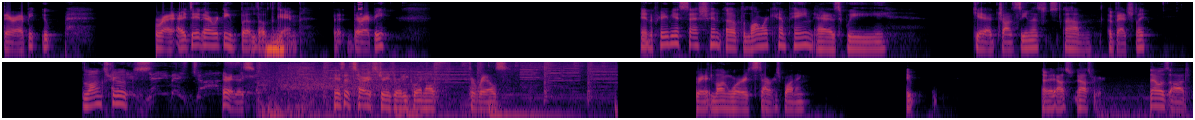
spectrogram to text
There I be. Oop. Right, I did everything but load the game. I be. In the previous session of the Long War campaign, as we get John Cena um, eventually. Long strokes. There it is. This entire stream is already going off the rails. Great, long words, star responding. Oop. Oh, that was, that was weird. That was odd.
